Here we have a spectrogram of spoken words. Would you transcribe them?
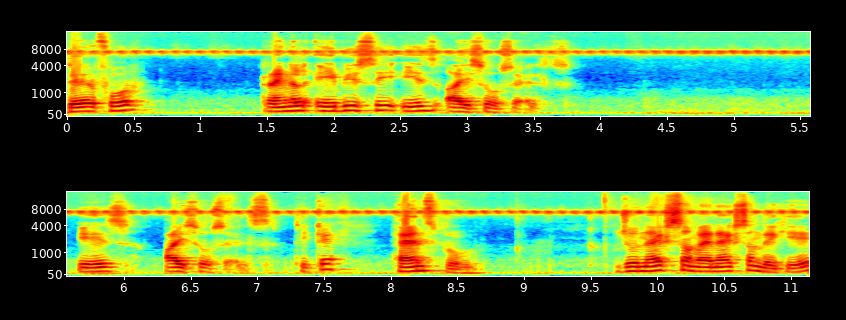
Therefore triangle A B C is isosceles is isosceles ठीक है? हैंस प्रूव्ड जो नेक्स्ट सम है नेक्स्ट सम देखिए।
